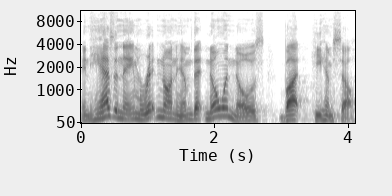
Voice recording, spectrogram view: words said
And he has a name written on him that no one knows but he himself.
